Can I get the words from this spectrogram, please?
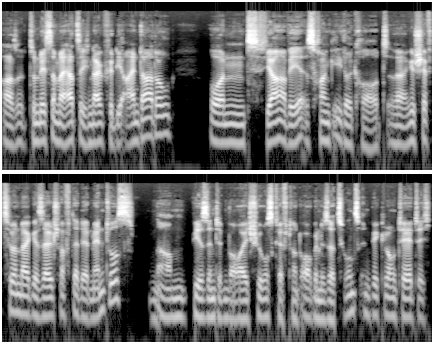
Also zunächst einmal herzlichen Dank für die Einladung. Und ja, wer ist Frank Edelkraut? Äh, Geschäftsführender Gesellschafter der Mentus. Ähm, wir sind im Bereich Führungskräfte und Organisationsentwicklung tätig.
